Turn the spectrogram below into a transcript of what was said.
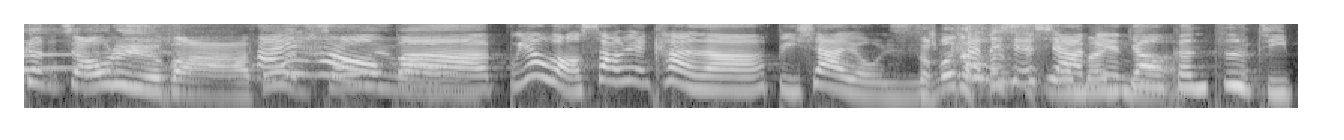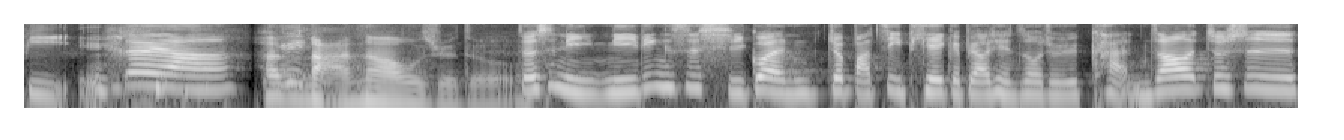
更焦虑了吧？还好吧，不要往上面看啊，比下有余。看那些下面要跟自己比，对啊，很难啊，我觉得。就是你，你一定是习惯就把自己贴一个标签之后就去看，你知道，就是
